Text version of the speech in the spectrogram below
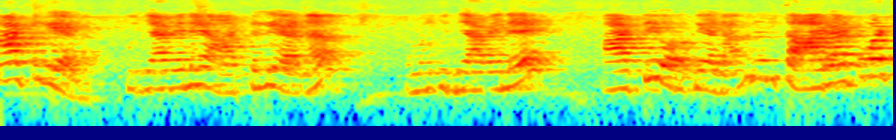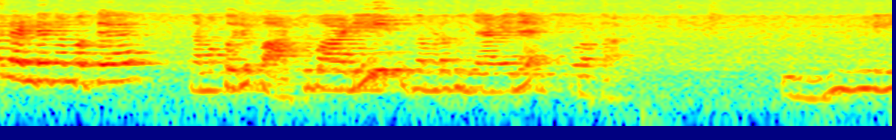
ആട്ടുകയാണ്. കുഞ്ഞാവിനെ ആട്ടുകയാണ്. നമ്മൾ കുഞ്ഞാവിനെ ആട്ടി ഉറക്കുകയാണ്. അതിനൊരു താരാട്ടുപാട്ട് കണ്ടേ നമുക്ക്? നമുക്കൊരു പാട്ട് പാടി നമ്മുടെ കുഞ്ഞാവിനെ ഉറക്കാം. ഉണ്ണി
